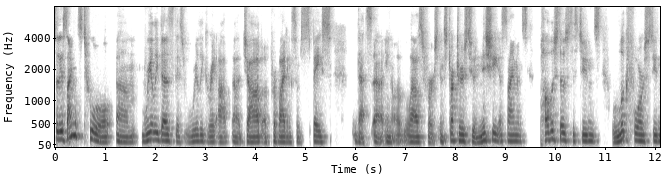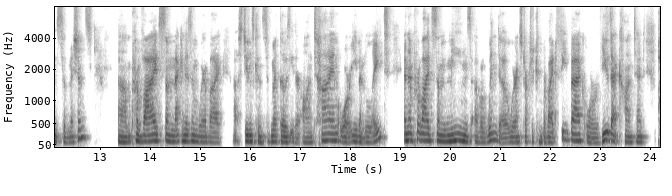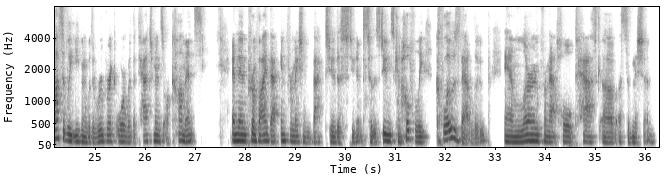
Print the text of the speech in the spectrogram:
So the assignments tool um, really does this really great op, uh, job of providing some space that's, uh, you know, allows for instructors to initiate assignments, publish those to students, look for student submissions, um, provide some mechanism whereby uh, students can submit those either on time or even late, and then provide some means of a window where instructors can provide feedback or review that content, possibly even with a rubric or with attachments or comments and then provide that information back to the students so the students can hopefully close that loop and learn from that whole task of a submission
